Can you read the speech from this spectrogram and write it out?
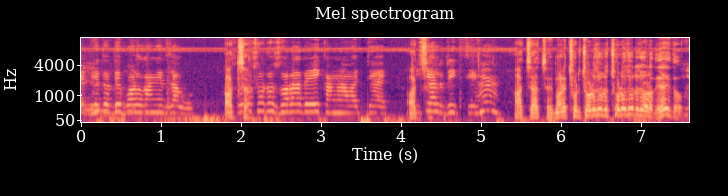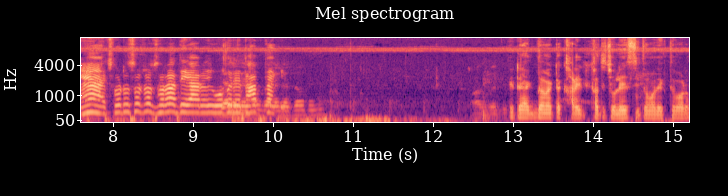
এর ভেতর দিয়ে বড় গাঙে যাব। আচ্ছা। ছোট ছোট ঝরা দিয়ে এই কাঁকড়া মারতে হয় আচ্ছা। বিশাল রিক্সি হ্যাঁ। আচ্ছা আচ্ছা। মানে ছোট ছোট ছোট ছোট ছোট জড়াতে তাই তো? হ্যাঁ ছোট ছোট দিয়ে আর ওই ওপরে ধাপ থাকে। এটা একদম একটা খাড়ির কাছে চলে এসেছি, তোমরা দেখতে পারো।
